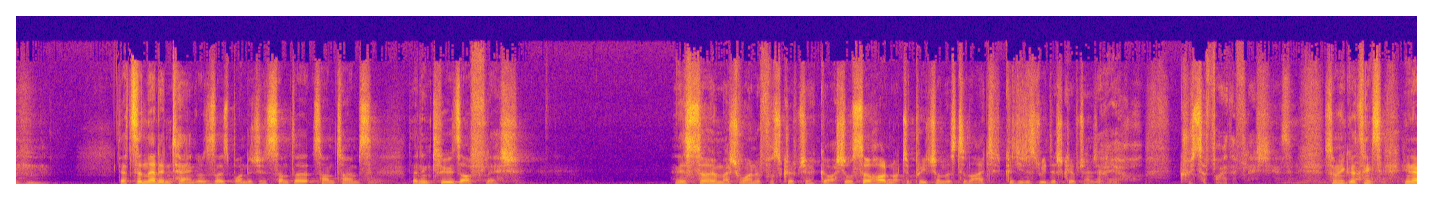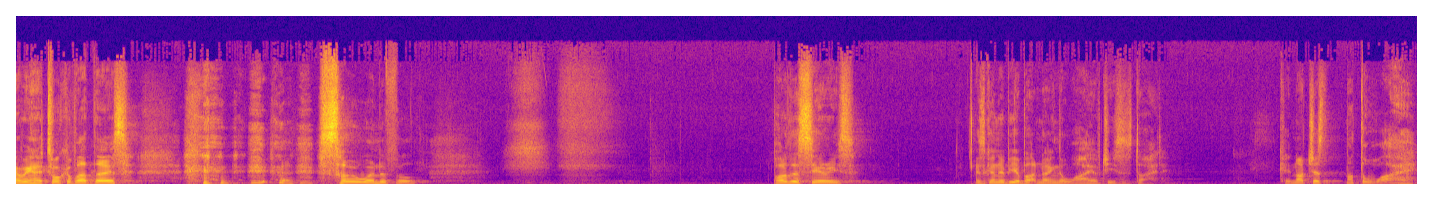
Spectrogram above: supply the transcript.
that sin that entangles those bondages, sometimes that includes our flesh. And there's so much wonderful scripture. Gosh, it was so hard not to preach on this tonight because you just read the scripture and just, oh, crucify the flesh. Yes. So many good things. You know, we're going to talk about those. so wonderful. Part of this series is going to be about knowing the why of Jesus died. Okay, not just not the why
